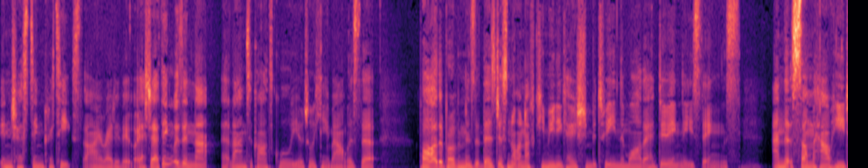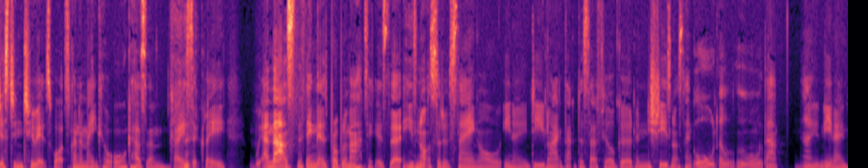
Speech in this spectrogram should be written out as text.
interesting critiques that I read of it, actually, I think was in that Atlantic article you were talking about, was that part of the problem is that there's just not enough communication between them while they're doing these things. Mm. And that somehow he just intuits what's going to make her orgasm, basically, and that's the thing that is problematic is that he's not sort of saying, "Oh, you know, do you like that? Does that feel good?" And she's not saying, "Oh, oh, oh that no, you know,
